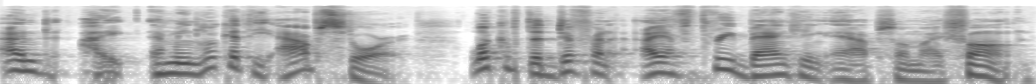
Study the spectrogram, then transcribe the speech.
And I, I mean, look at the App Store. Look at the different. I have three banking apps on my phone.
